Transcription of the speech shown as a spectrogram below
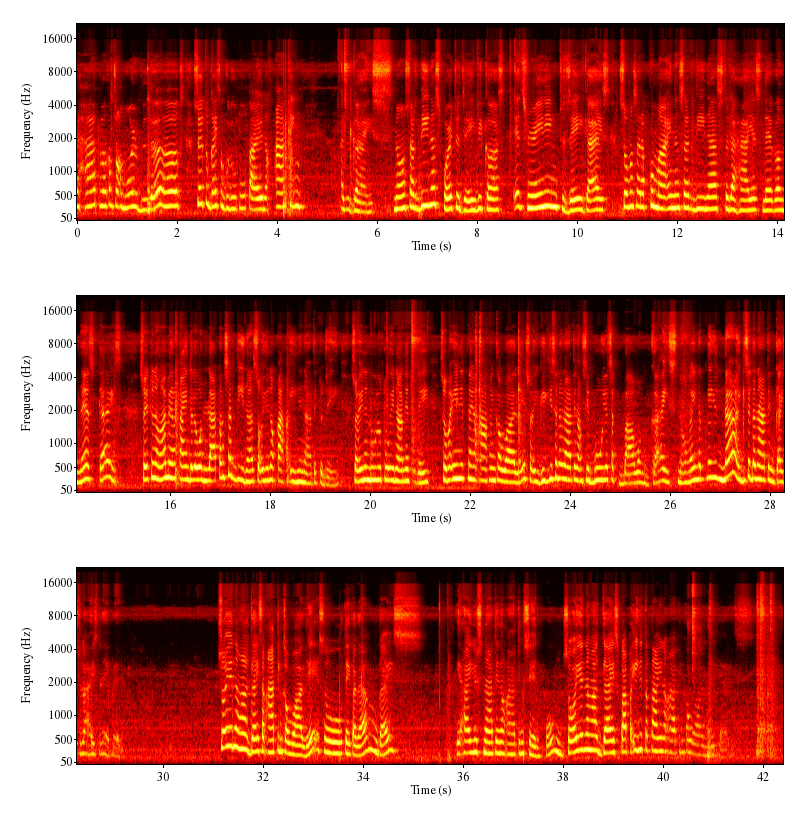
lahat. Welcome to Amor Vlogs. So ito guys, magluluto tayo ng ating ano guys, no, sardinas for today because it's raining today guys. So masarap kumain ng sardinas to the highest levelness guys. So ito na nga, meron tayong dalawang latang sardinas. So yun ang kakainin natin today. So ayun ang lulutuin natin today. So mainit na yung aking kawali. So igigisa na natin ang sibuyas at bawang guys. No? Ngayon at ngayon na, igisa na natin guys to the highest level. So ayun na nga guys ang ating kawali. So teka lang guys. Iayos natin ang ating cellphone. So ayun na nga guys, papainit na tayo ng ating kawali guys.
